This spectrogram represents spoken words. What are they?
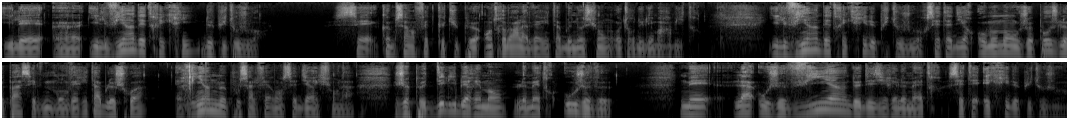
il, il vient d'être écrit depuis toujours. C'est comme ça, en fait, que tu peux entrevoir la véritable notion autour du libre arbitre. Il vient d'être écrit depuis toujours, c'est-à-dire au moment où je pose le pas, c'est mon véritable choix. Rien ne me pousse à le faire dans cette direction-là. Je peux délibérément le mettre où je veux mais là où je viens de désirer le mettre, c'était écrit depuis toujours.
